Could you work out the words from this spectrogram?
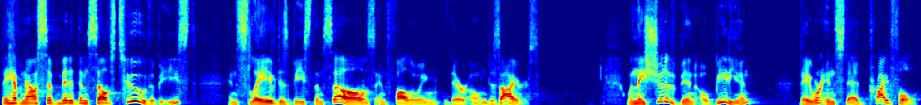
they have now submitted themselves to the beast enslaved as beasts themselves and following their own desires. When they should have been obedient, they were instead prideful,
